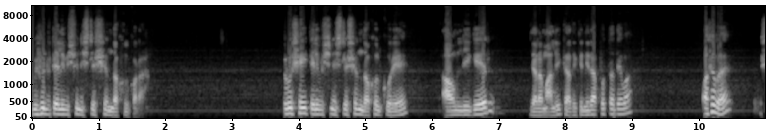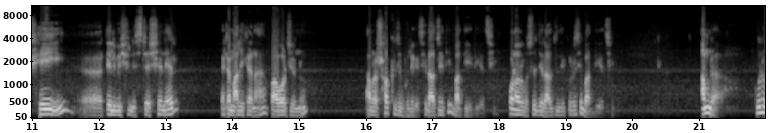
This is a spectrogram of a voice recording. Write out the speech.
বিভিন্ন টেলিভিশন স্টেশন দখল করা। এবং সেই টেলিভিশন স্টেশন দখল করে আওয়ামী লীগের যারা মালিক, তাদেরকে নিরাপত্তা দেওয়া। অথবা সেই টেলিভিশন স্টেশনের একটা মালিকানা পাওয়ার জন্য আমরা সব কিছু ভুলে গেছি, রাজনীতি বাদ দিয়ে দিয়েছি। পনেরো বছর যে রাজনীতি করেছি, বাদ দিয়েছি। আমরা কোনো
